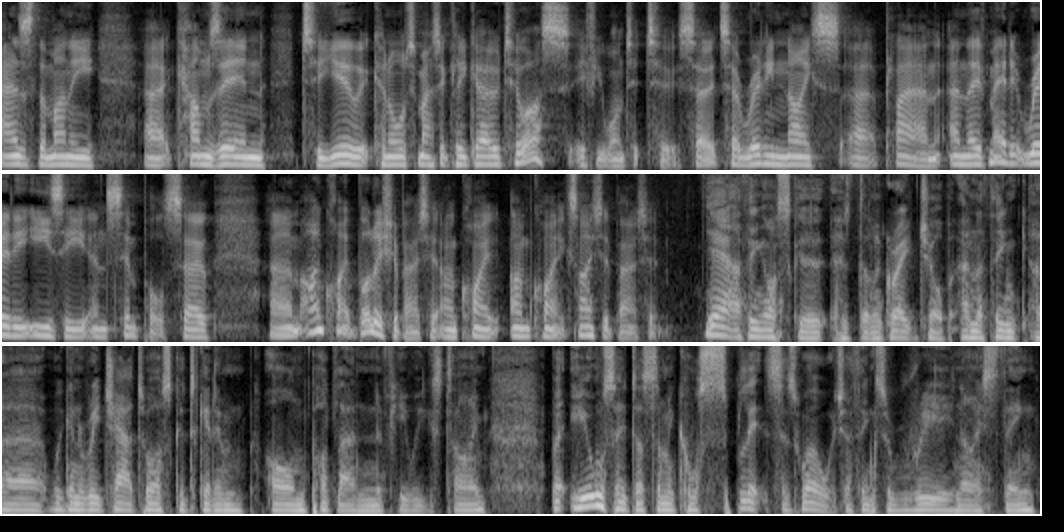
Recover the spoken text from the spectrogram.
as the money uh, comes in to you, it can automatically go to us if you want it to. So it's a really nice uh, plan, and they've made it really easy and simple. So um, I'm quite bullish about it. I'm quite I'm quite excited about it. Yeah, I think Oscar has done a great job, and I think uh, we're going to reach out to Oscar to get him on Podland in a few weeks' time. But he also does something called splits as well, which I think is a really nice thing,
